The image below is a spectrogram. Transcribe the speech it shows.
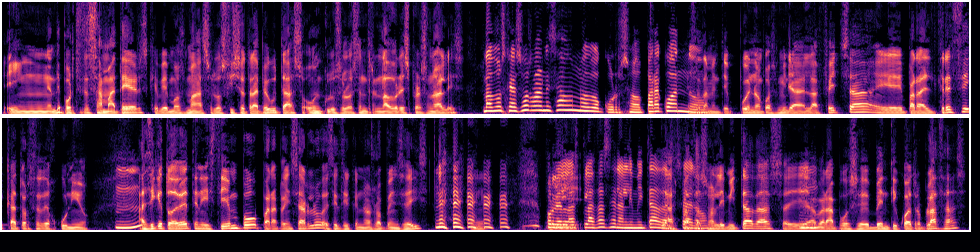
en deportistas amateurs, que vemos más los fisioterapeutas o incluso los entrenadores personales. Vamos, que has organizado un nuevo curso. ¿Para cuándo? Exactamente. Bueno, pues mira, la fecha eh, para el 13 y 14 de junio. Mm. Así que todavía tenéis tiempo para pensarlo, es decir, que no os lo penséis. ¿eh? Porque Y las plazas eran limitadas. Las plazas claro. son limitadas, eh, Mm. habrá pues eh, 24 plazas.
